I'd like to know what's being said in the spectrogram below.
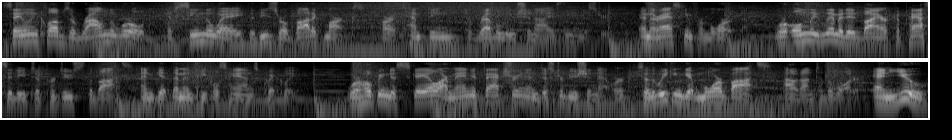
Sailing clubs around the world have seen the way that these robotic marks are attempting to revolutionize the industry, and they're asking for more of them. We're only limited by our capacity to produce the bots and get them in people's hands quickly. We're hoping to scale our manufacturing and distribution network so that we can get more bots out onto the water. And you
